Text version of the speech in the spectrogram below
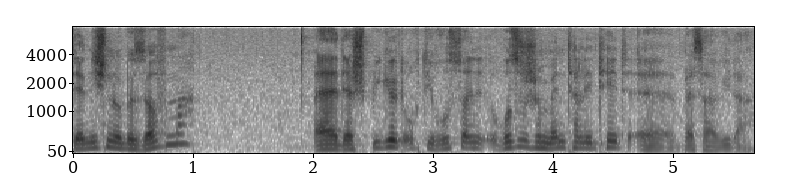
der nicht nur besoffen macht, äh, der spiegelt auch die Russ russische Mentalität äh, besser wieder.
